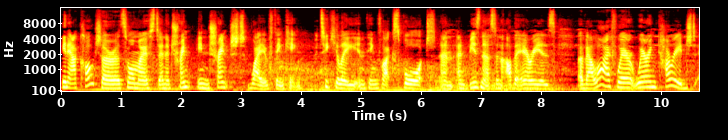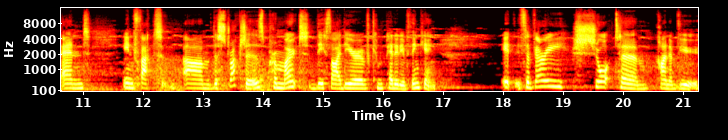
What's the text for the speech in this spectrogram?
in our culture, it's almost an entrenched way of thinking, particularly in things like sport and, and business and other areas of our life where we're encouraged and in fact, um, the structures promote this idea of competitive thinking. It, it's a very short term kind of view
